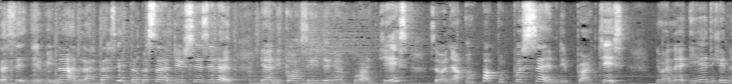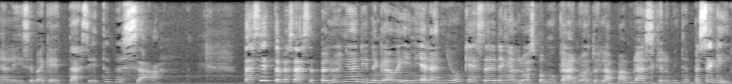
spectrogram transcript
Tasik Jevina adalah tasik terbesar di Switzerland yang dikongsi dengan Perancis sebanyak 40% di Perancis di mana ia dikenali sebagai tasik terbesar. Tasik terbesar sepenuhnya di negara ini adalah Newcastle dengan luas permukaan 218 km persegi.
